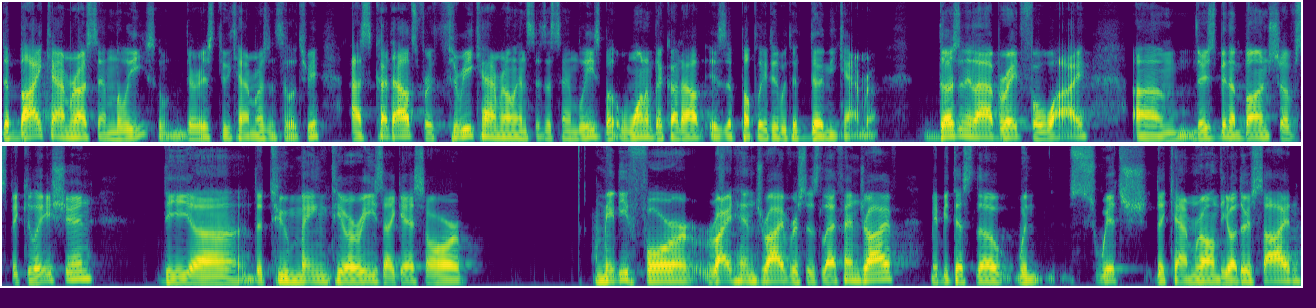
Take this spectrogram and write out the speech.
the bi-camera assembly. So there is two cameras instead of three, as cutouts for three camera lenses assemblies, but one of the cutout is populated with a dummy camera. Doesn't elaborate for why. Um, there's been a bunch of speculation. The uh, the two main theories, I guess, are maybe for right-hand drive versus left-hand drive. Maybe Tesla would switch the camera on the other side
